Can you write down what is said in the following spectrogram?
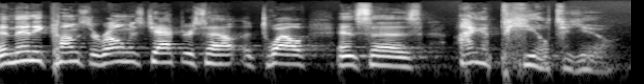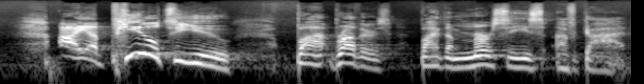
And then he comes to Romans chapter uh, 12 and says, I appeal to you. I appeal to you, brothers, by the mercies of God.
